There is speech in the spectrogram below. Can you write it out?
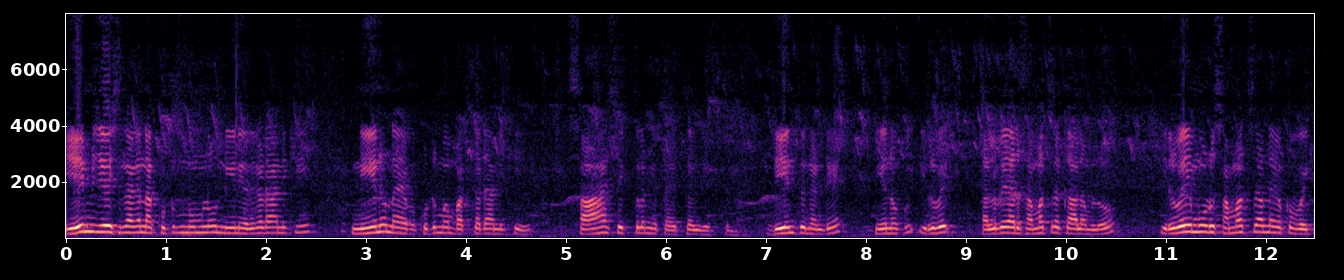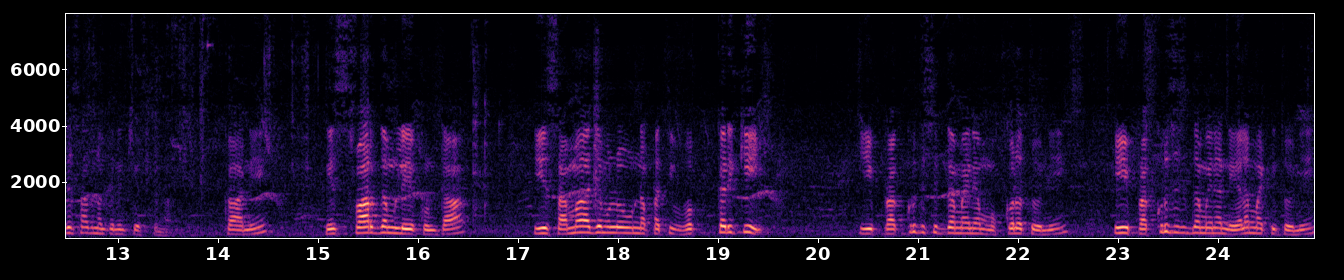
ఏమి చేసినా నా కుటుంబంలో నేను ఎదగడానికి నేను నా యొక్క కుటుంబం బతకడానికి సాహశక్తులు మీ ప్రయత్నం చేస్తున్నాను. దేంతోనంటే నేను ఒక ఇరవై నలభై ఆరు సంవత్సరాల కాలంలో ఇరవై మూడు సంవత్సరాల నా యొక్క వైద్య సాధనంతో నేను చేస్తున్నాను. కానీ నిస్వార్థం లేకుండా ఈ సమాజంలో ఉన్న ప్రతి ఒక్కరికి ఈ ప్రకృతి సిద్ధమైన మొక్కలతోని ఈ ప్రకృతి సిద్ధమైన నేల మట్టితోని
